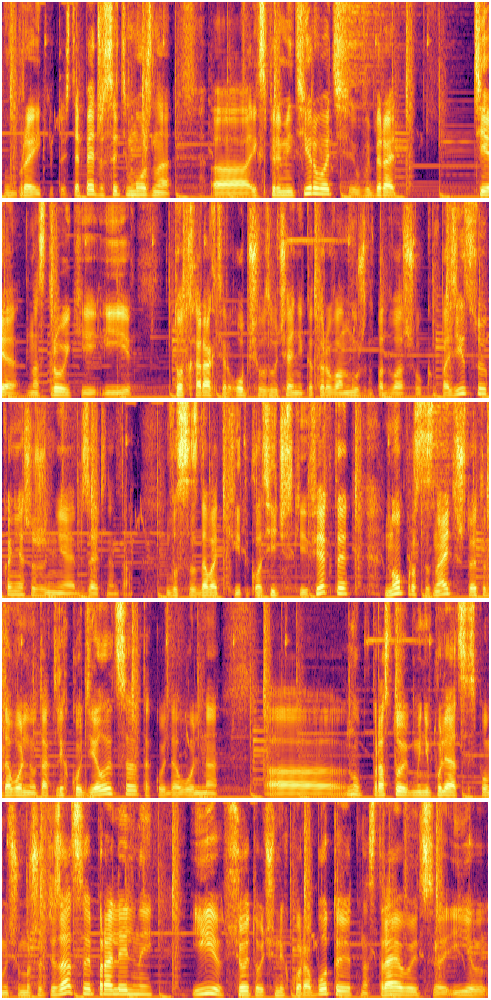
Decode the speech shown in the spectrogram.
в брейке. То есть опять же с этим можно э, экспериментировать, выбирать те настройки и тот характер общего звучания, который вам нужен под вашу композицию, конечно же, не обязательно там воссоздавать какие-то классические эффекты, но просто знайте, что это довольно вот так легко делается, такой довольно, э, ну, простой манипуляции с помощью маршрутизации параллельной, и все это очень легко работает, настраивается, и,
